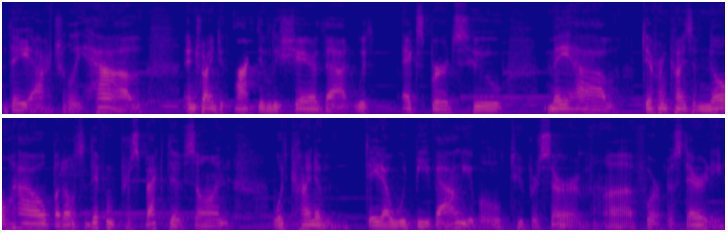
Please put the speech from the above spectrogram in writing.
they actually have and trying to actively share that with experts who may have different kinds of know how, but also different perspectives on what kind of data would be valuable to preserve uh, for posterity.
